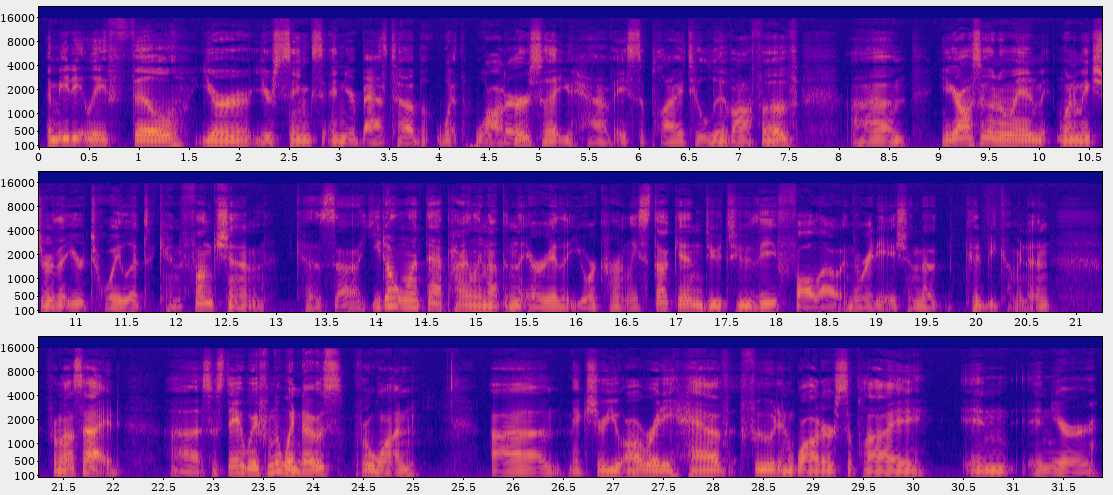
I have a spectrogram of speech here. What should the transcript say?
immediately fill your your sinks and your bathtub with water so that you have a supply to live off of. Um, you're also going to want to make sure that your toilet can function because uh, you don't want that piling up in the area that you are currently stuck in due to the fallout and the radiation that could be coming in from outside. Uh, so stay away from the windows for one. Uh, make sure you already have food and water supply in in your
